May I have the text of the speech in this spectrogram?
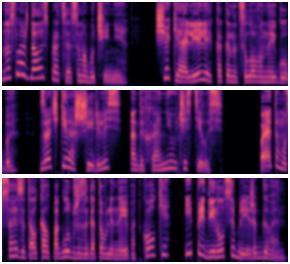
наслаждалась процессом обучения. Щеки олели, как и нацелованные губы. Зрачки расширились, а дыхание участилось. Поэтому Сай затолкал поглубже заготовленные подколки и придвинулся ближе к Гвен.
